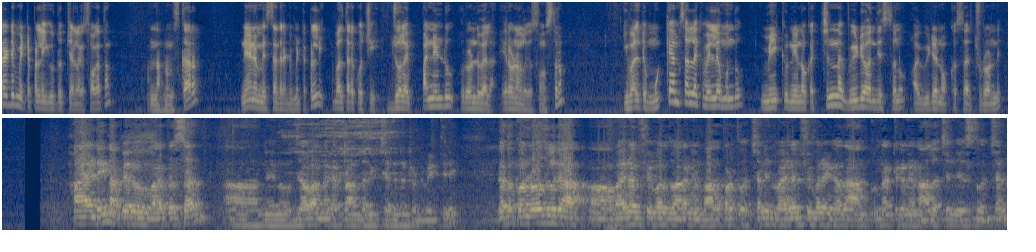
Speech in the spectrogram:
రెడ్డి మిట్టపల్లి యూట్యూబ్ ఛానల్కి స్వాగతం. అందరు నమస్కారం. నేను మిస్టర్ రెడ్డి మిట్టపల్లి. ఇవాళ తరకు వచ్చి జూలై పన్నెండు రెండు వేల ఇరవై నాలుగు సంవత్సరం. ఇవాళ ముఖ్యాంశాలకు వెళ్ళే ముందు మీకు నేను ఒక చిన్న వీడియో అందిస్తాను. ఆ వీడియోని ఒక్కసారి చూడండి. హాయ్ అండి నా పేరు వరప్రసాద్. నేను జవహర్ నగర్ ప్రాంతానికి చెందినటువంటి వ్యక్తిని. గత కొన్ని రోజులుగా వైరల్ ఫీవర్ ద్వారా నేను బాధపడుతూ వచ్చాను. ఇది వైరల్ ఫీవరే కదా అనుకున్నట్టుగా నేను ఆలోచన చేస్తూ వచ్చాను.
